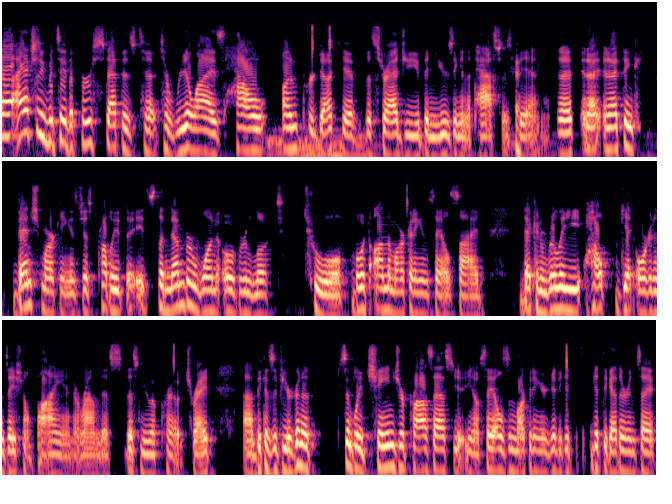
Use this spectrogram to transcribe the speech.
Uh, I actually would say the first step is to to realize how unproductive the strategy you've been using in the past has been, and I, and I, and I think benchmarking is just probably the, it's the number one overlooked tool both on the marketing and sales side that can really help get organizational buy-in around this this new approach, right? Uh, because if you're going to simply change your process, you, you know, sales and marketing are going to get get together and say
